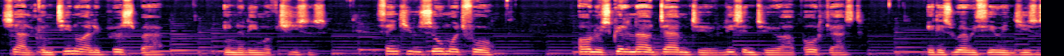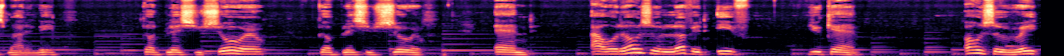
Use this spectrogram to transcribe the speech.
shall continually prosper in the name of Jesus. Thank you so much for always getting out time to listen to our podcast. It is well with you in Jesus' mighty name. God bless you so well. God bless you so well. And I would also love it if you can also rate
